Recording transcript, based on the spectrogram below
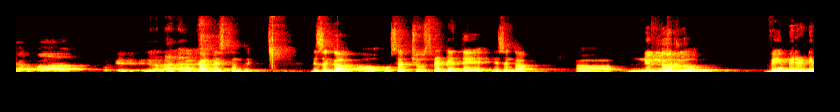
దెబ్బ కొట్టేటట్టుగా నాకు. కనిపిస్తుంది నిజంగా ఒకసారి చూసినట్టయితే నిజంగా నెల్లూరులో వేమిరెడ్డి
